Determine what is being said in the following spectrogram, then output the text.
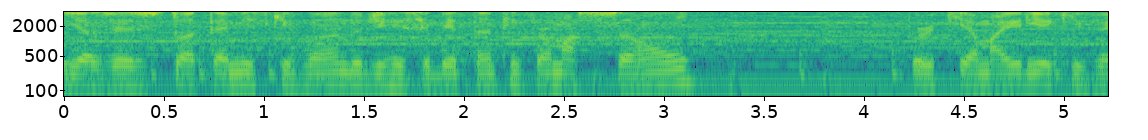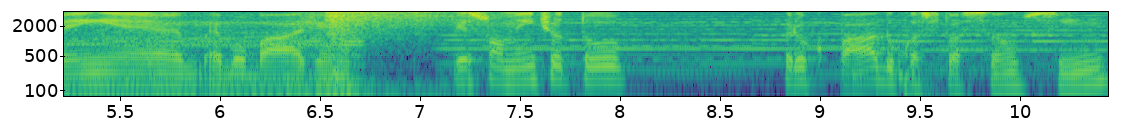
E às vezes estou até me esquivando de receber tanta informação, porque a maioria que vem é, é bobagem. Né? Pessoalmente eu estou preocupado com a situação, sim,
